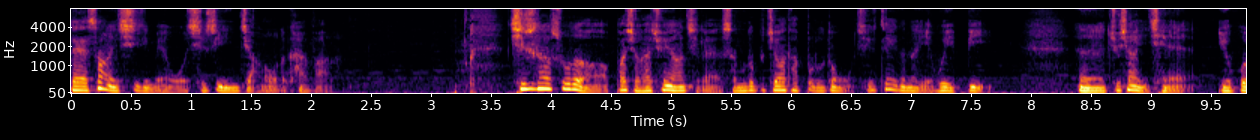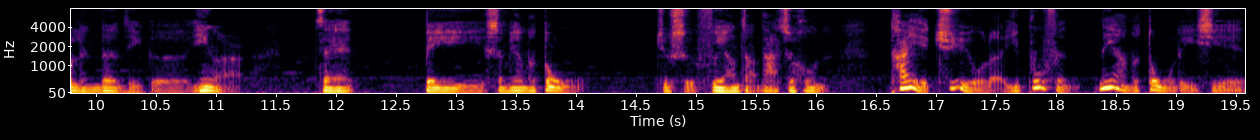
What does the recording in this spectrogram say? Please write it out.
在上一期里面，我其实已经讲了我的看法了。其实他说的啊，把小孩圈养起来，什么都不教他，不如动物。其实这个呢也未必。嗯，就像以前有过人的这个婴儿，在被什么样的动物就是抚养长大之后呢，他也具有了一部分那样的动物的一些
